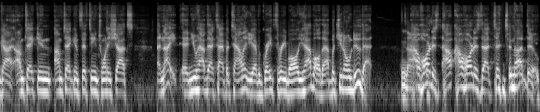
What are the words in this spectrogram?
guy. I'm taking I'm taking 15, 20 shots a night." And you have that type of talent. You have a great three ball. You have all that, but you don't do that. nah, How hard is how how hard is that to, to not do?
